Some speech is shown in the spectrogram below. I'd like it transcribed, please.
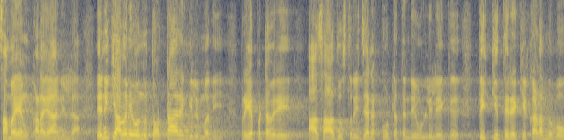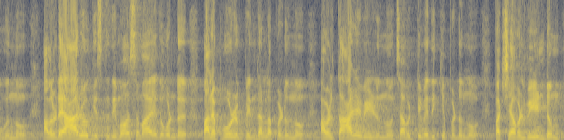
സമയം കളയാനില്ല. എനിക്ക് അവനെ ഒന്ന് തൊട്ടാലെങ്കിലും മതി. പ്രിയപ്പെട്ടവരെ ആ സാധു സ്ത്രീ ജനക്കൂട്ടത്തിന്റെ ഉള്ളിലേക്ക് തിക്കിത്തിരക്കി കടന്നു പോകുന്നു അവളുടെ ആരോഗ്യസ്ഥിതി മോശമായതുകൊണ്ട് പലപ്പോഴും പിന്തള്ളപ്പെടുന്നു. അവൾ താഴെ വീഴുന്നു ചവിട്ടി മെതിക്കപ്പെടുന്നു. പക്ഷെ അവൾ വീണ്ടും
